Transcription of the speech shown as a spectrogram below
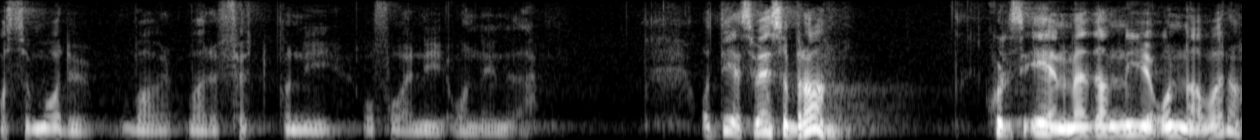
Og så må du være født på ny og få en ny ånd inni deg. Og det som er så bra Hvordan er det med den nye ånda vår? da?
